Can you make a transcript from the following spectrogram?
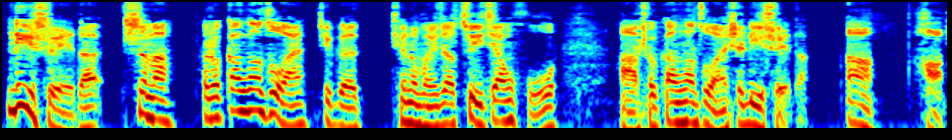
丽水的是吗？他说刚刚做完，这个听众朋友叫醉江湖啊，说刚刚做完是丽水的啊。好，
